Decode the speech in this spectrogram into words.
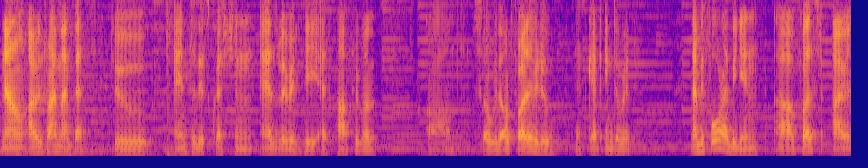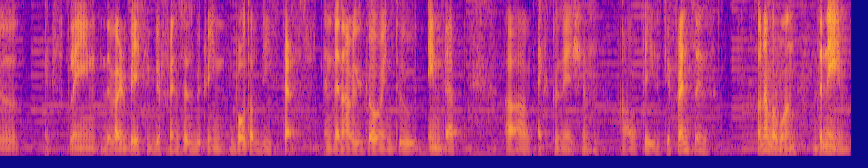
Now I will try my best to answer this question as vividly as possible. Um, so without further ado, let's get into it. Now before I begin, uh, first I will explain the very basic differences between both of these tests and then I will go into in-depth uh, explanation of these differences. So number one, the name.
